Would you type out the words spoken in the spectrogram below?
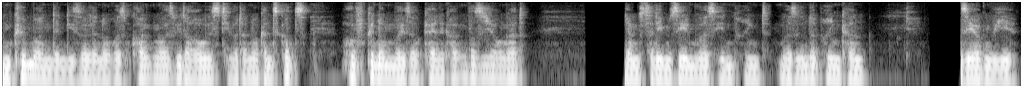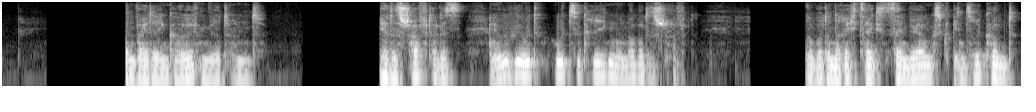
um kümmern, denn die soll dann auch aus dem Krankenhaus wieder raus. Die wird dann nur ganz kurz aufgenommen, weil sie auch keine Krankenversicherung hat. Er muss dann eben sehen, wo er sie hinbringt, wo er sie unterbringen kann. Dass sie irgendwie dann weiterhin geholfen wird und er das schafft, alles den Hut, zu kriegen und ob er das schafft. Ob er dann rechtzeitig zu seinem Währungsgespräch zurückkommt.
